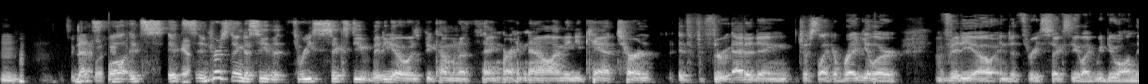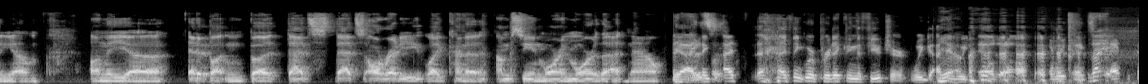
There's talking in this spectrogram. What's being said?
That's That's- Well, it's it's interesting to see that 360 video is becoming a thing right now. I mean, you can't turn it through editing just like a regular video into 360 like we do on the um, on the uh, edit button, but that's that's already like kind of I'm seeing more and more of that now. yeah, I think like- I, I think we're predicting the future. We I Yeah. think we nailed it all. Everything's, 'Cause I- everything's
